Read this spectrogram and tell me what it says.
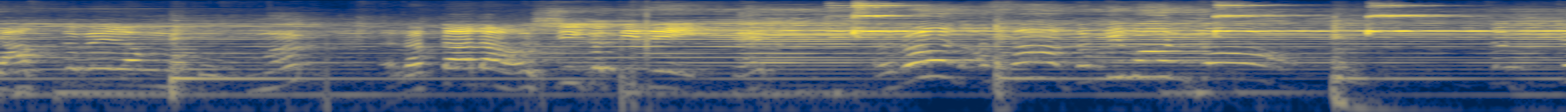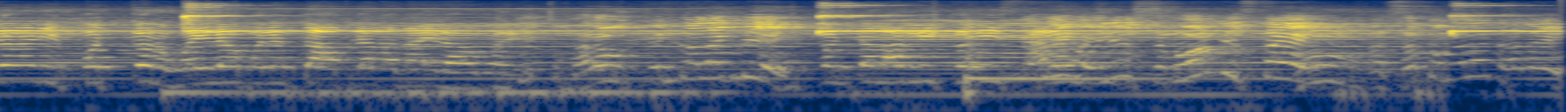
जास्त वेळ लावू नको. रथाला अशी गती दे. रथ असा गतिमान आणि पटकन वैरापर्यंत आपल्याला नाही राहावं तुम्हाला उत्कंठा लागली. उत्कंठ लागली. वैरी समोर दिसताय. असं तुम्हाला झालंय.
